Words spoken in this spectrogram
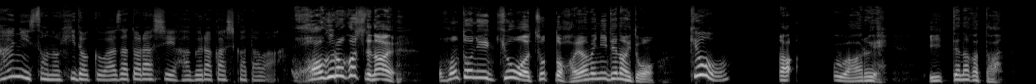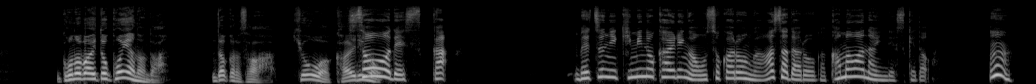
何そのひどくわざとらしいはぐらかし方は。はぐらかしてない。本当に今日はちょっと早めに出ないと。今日？悪い。言ってなかった。このバイト今夜なんだ。だからさ今日は帰りも。そうですか。別に君の帰りが遅かろうが朝だろうが構わないんですけど。うん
